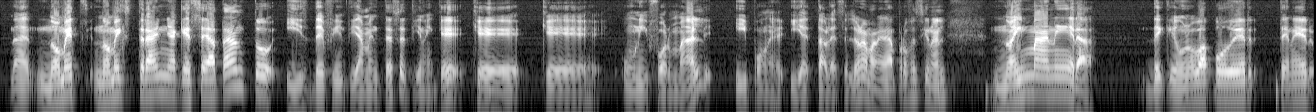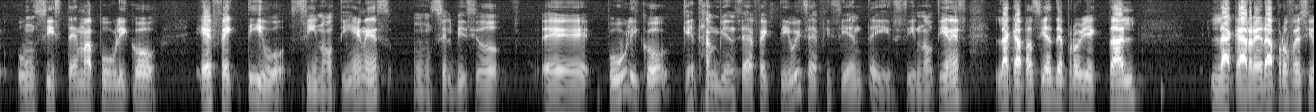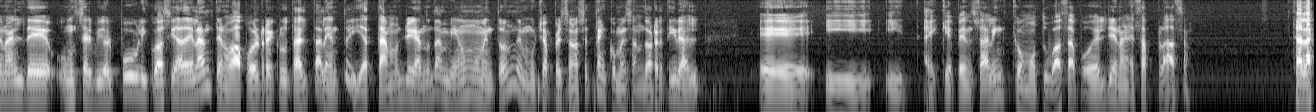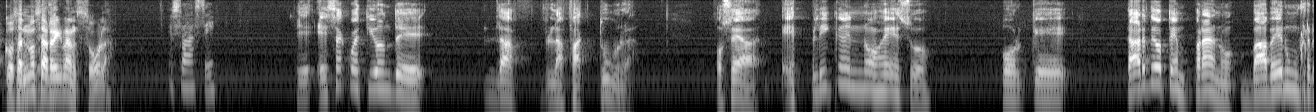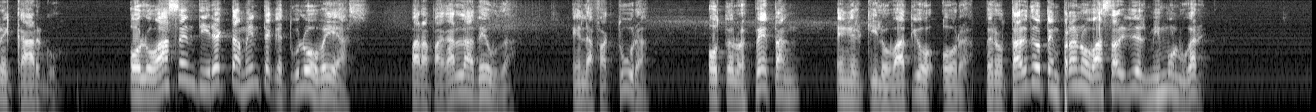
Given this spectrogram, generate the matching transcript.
no, me, no me extraña que sea tanto y definitivamente se tiene que, que, que uniformar y poner y establecer de una manera profesional. No hay manera de que uno va a poder tener un sistema público efectivo si no tienes un servicio eh, público que también sea efectivo y sea eficiente. Y si no tienes la capacidad de proyectar la carrera profesional de un servidor público hacia adelante, no va a poder reclutar talento. Y ya estamos llegando también a un momento donde muchas personas se están comenzando a retirar. eh, y, y hay que pensar en cómo tú vas a poder llenar esas plazas. O sea, las cosas no se arreglan solas. Eso es así. Eh, esa cuestión de la, la factura, o sea, explíquenos eso, porque tarde o temprano va a haber un recargo. O lo hacen directamente que tú lo veas para pagar la deuda en la factura, o te lo espetan en el kilovatio hora. Pero tarde o temprano va a salir del mismo lugar.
